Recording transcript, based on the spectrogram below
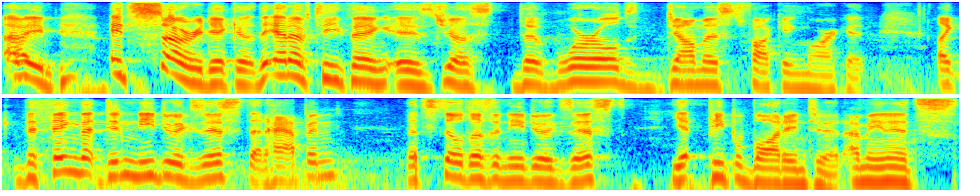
I mean, it's so ridiculous. The NFT thing is just the world's dumbest fucking market. Like the thing that didn't need to exist that happened that still doesn't need to exist, yet people bought into it. I mean, it's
